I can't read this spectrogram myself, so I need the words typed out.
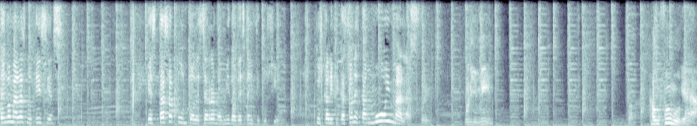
Tengo malas noticias. Estás a punto de ser removido de esta institución. Tus calificaciones están muy malas. Wait, what do you mean? Kung Fu movie. Yeah.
